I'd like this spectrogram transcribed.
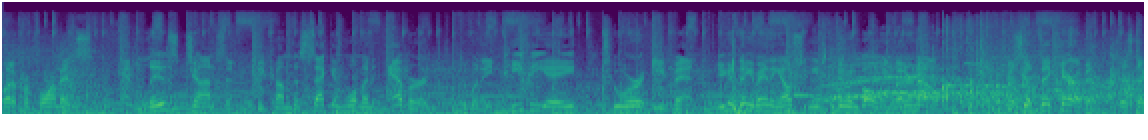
What a performance. And Liz Johnson will become the second woman ever to win a PBA Tour event. You can think of anything else she needs to do in bowling, let her know. She'll take care of it. Just a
